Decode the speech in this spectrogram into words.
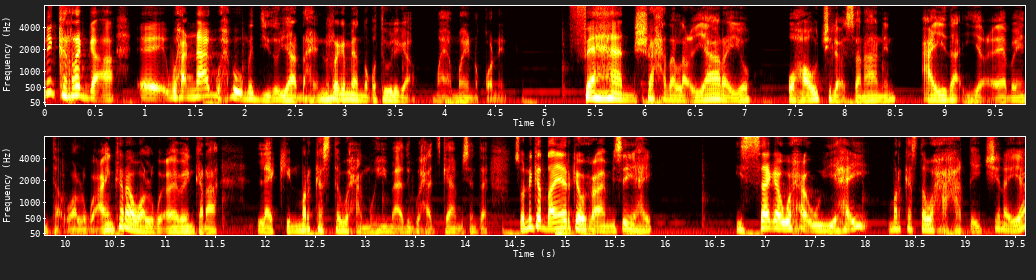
Ninka ragga ah naag waxba uma diido yaa dhahay. Nin ragga miyaad noqotay weligaa? Maya may noqonin. Fahan shaxda la ciyaarayo oo ha u jilicsanaanin cayda iyo ceebaynta waa lagu cayn karaa waa lagu ceebayn karaa. Laakiin mar waxaa muhiima adigu waxaad iska aaminsan tahay. So ninka daanyarka wuxuu aaminsan yahay isaga waxa uu yahay mar kasta waxaa xaqiijinaya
